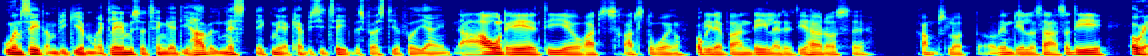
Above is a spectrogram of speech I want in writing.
Uanset om vi giver dem reklame, så tænker jeg, at de har vel næsten ikke mere kapacitet, hvis først de har fået jer ind. Nå, det, de er jo ret, ret store jo. Okay. Det er bare en del af det. De har jo også øh, Kramslot og hvem de ellers har. Så de, okay.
